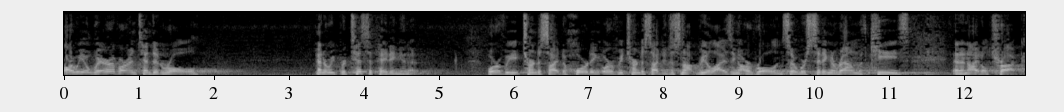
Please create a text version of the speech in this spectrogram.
are we aware of our intended role and are we participating in it? or have we turned aside to hoarding, or have we turned aside to just not realizing our role, and so we're sitting around with keys and an idle truck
